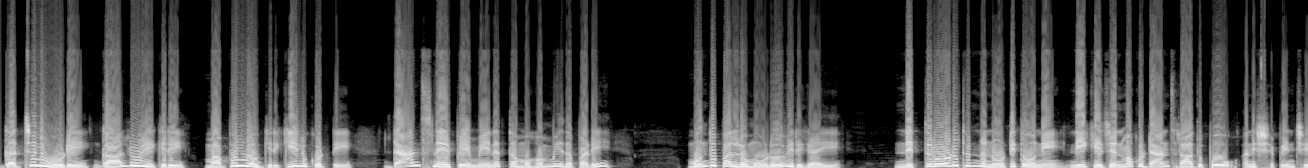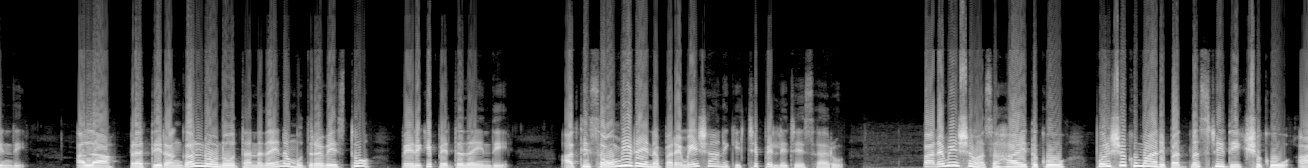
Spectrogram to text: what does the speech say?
గజ్జలు ఊడి గాల్లో ఎగిరి మబ్బుల్లో గిరికీలు కొట్టి డాన్స్ నేర్పే మేనత్త మొహం మీద పడి ముందు పళ్ళు మూడు విరిగాయి. నెత్తురోడుతున్న నోటితోనే నీకీ జన్మకు డాన్స్ రాదుపో అని శపించింది. అలా ప్రతి రంగంలోనూ తనదైన ముద్ర వేస్తూ పెరిగి పెద్దదైంది. అతి సౌమ్యుడైన పరమేశానికిచ్చి పెళ్ళి చేశారు. పరమేశం అసహాయతకు పురుషకుమారి పద్మశ్రీ దీక్షకు ఆ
